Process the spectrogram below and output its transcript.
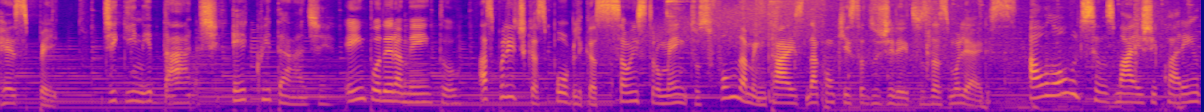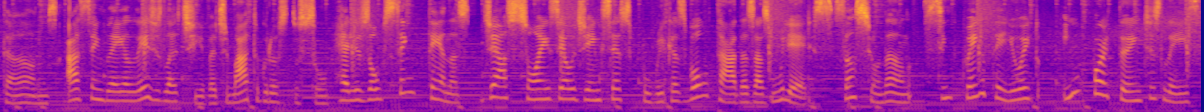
respeito, dignidade, equidade, empoderamento. As políticas públicas são instrumentos fundamentais na conquista dos direitos das mulheres. Ao longo de seus mais de 40 anos, a Assembleia Legislativa de Mato Grosso do Sul realizou centenas de ações e audiências públicas voltadas às mulheres, sancionando 58 importantes leis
